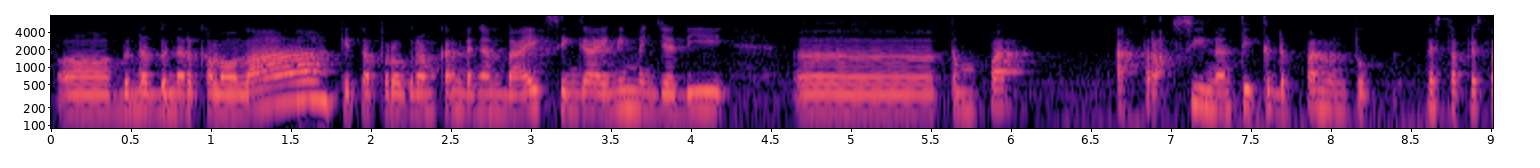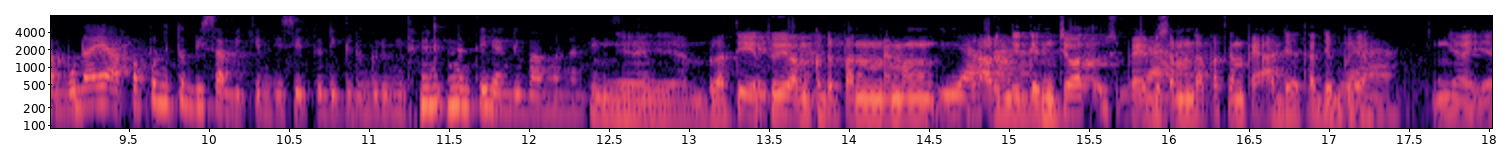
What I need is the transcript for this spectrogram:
eh, benar-benar kelola, kita programkan dengan baik sehingga ini menjadi eh, tempat atraksi nanti ke depan untuk pesta-pesta budaya apa pun itu bisa bikin di situ di gedung-gedung itu nanti yang dibangun nanti di Iya, situ. iya. Berarti itu yang ke depan memang Iya. harus digenjot supaya Iya. bisa mendapatkan PAD tadi Bu Iya. ya. Iya, iya.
